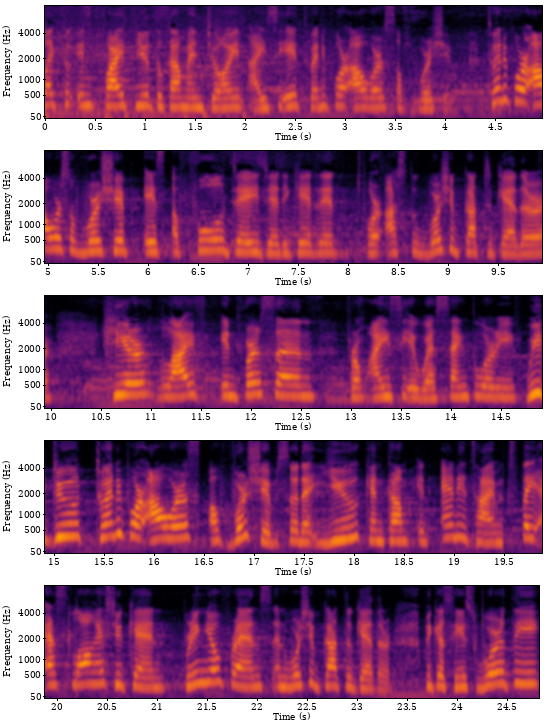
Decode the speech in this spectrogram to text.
like to invite you to come and join ICA 24 Hours of Worship. 24 Hours of Worship is a full day dedicated for us to worship God together here live in person from ICA West Sanctuary. We do 24 hours of worship so that you can come in any time, stay as long as you can, bring your friends and worship God together because He's worthy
